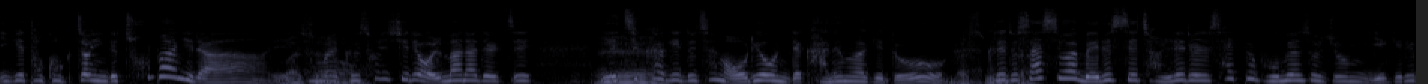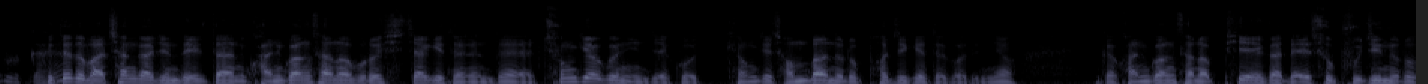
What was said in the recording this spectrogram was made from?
이게 더 걱정인 게 초반이라 맞아요. 정말 그 손실이 얼마나 될지 예. 예측하기도 참 어려운데 가늠하기도 맞습니다. 그래도 사스와 메르스의 전례를 살펴보면서 좀 얘기를 해볼까요? 그때도 마찬가지인데 일단 관광 산업으로 시작이 되는데 충격은 이제 곧 경제 전반으로 퍼지게 되거든요. 그러니까 관광 산업 피해가 내수 부진으로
